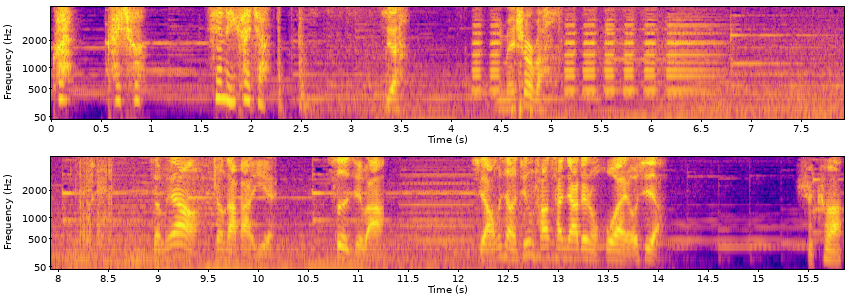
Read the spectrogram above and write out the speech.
快开车，先离开这儿。姐，你没事吧？怎么样，郑大法医，刺激吧？想不想经常参加这种户外游戏啊？此刻，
